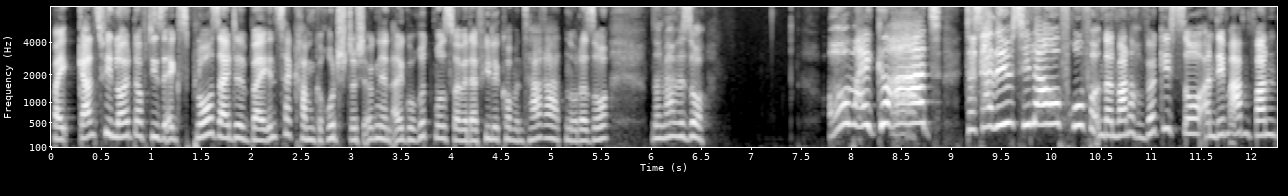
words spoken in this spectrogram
bei ganz vielen Leuten auf diese Explore-Seite bei Instagram gerutscht durch irgendeinen Algorithmus, weil wir da viele Kommentare hatten oder so. Und dann waren wir so, oh mein Gott, das hat übelst viele Aufrufe. Und dann waren auch wirklich so, an dem Abend waren,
